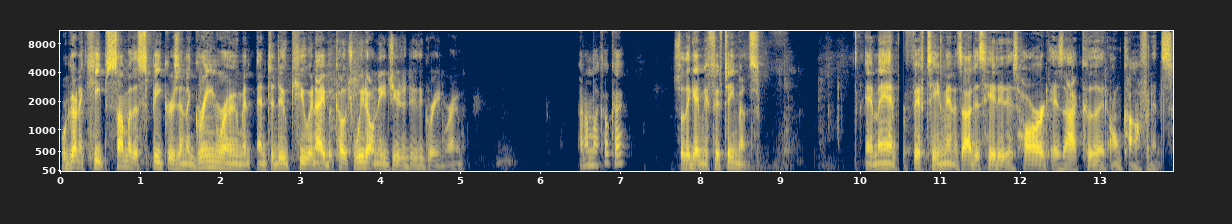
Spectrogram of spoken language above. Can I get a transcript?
we're going to keep some of the speakers in the green room and, and to do Q&A, but coach, we don't need you to do the green room. And I'm like, okay. So they gave me 15 minutes. And man, for 15 minutes, I just hit it as hard as I could on confidence.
